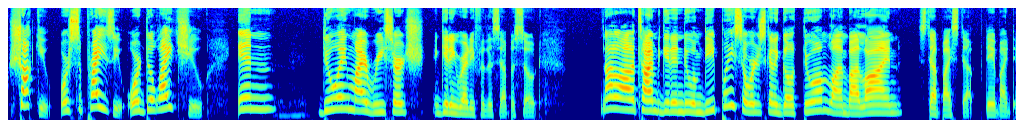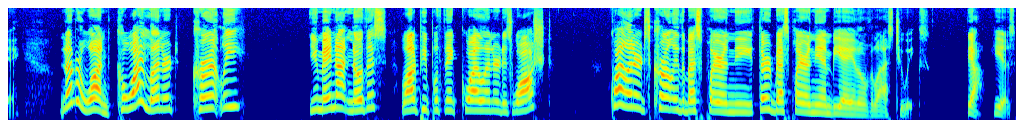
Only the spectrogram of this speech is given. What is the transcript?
shock you or surprise you or delight you in doing my research and getting ready for this episode. Not a lot of time to get into them deeply, so we're just going to go through them line by line, step by step, day by day. Number one, Kawhi Leonard currently, you may not know this. A lot of people think Kawhi Leonard is washed. Kawhi Leonard is currently the best player in the third best player in the NBA over the last two weeks. Yeah, he is.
